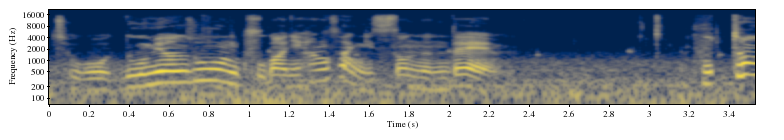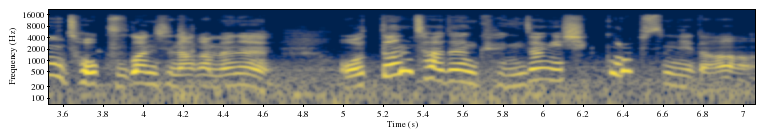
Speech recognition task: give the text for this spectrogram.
저거 노면 소음 구간이 항상 있었는데 보통 저 구간 지나가면은 어떤 차든 굉장히 시끄럽습니다.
